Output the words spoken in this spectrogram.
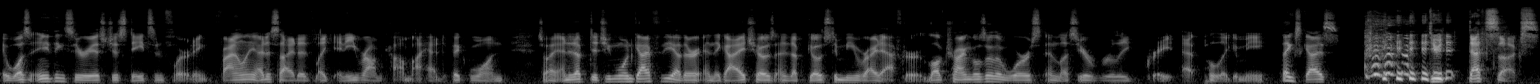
It wasn't anything serious, just dates and flirting. Finally, I decided, like any rom com, I had to pick one. So I ended up ditching one guy for the other, and the guy I chose ended up ghosting me right after. Love triangles are the worst unless you're really great at polygamy. Thanks, guys. Dude, that sucks.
